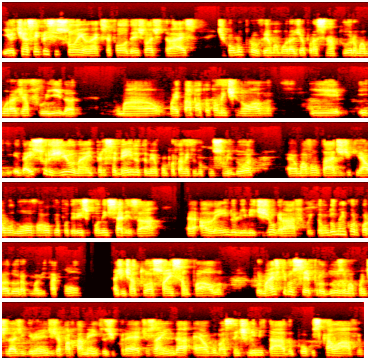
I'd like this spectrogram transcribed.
E eu tinha sempre esse sonho, né, que você falou desde lá de trás, de como prover uma moradia por assinatura, uma moradia fluida, uma, uma etapa totalmente nova. E, e, e, daí surgiu, né, e percebendo também o comportamento do consumidor, é, uma vontade de criar algo novo, algo que eu poderia exponencializar é, além do limite geográfico. Então, de uma incorporadora como a Vitacom, a gente atua só em São Paulo, por mais que você produza uma quantidade grande de apartamentos, de prédios, ainda é algo bastante limitado, pouco escalável.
